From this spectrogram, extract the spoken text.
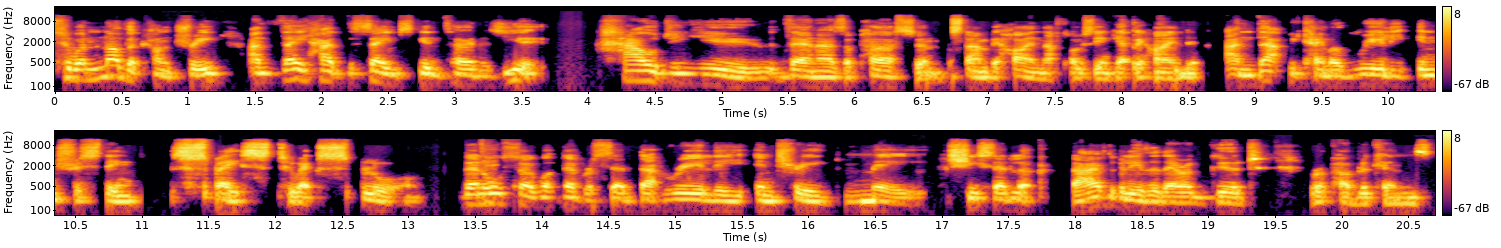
to another country, and they had the same skin tone as you. How do you then, as a person, stand behind that policy and get behind it? And that became a really interesting space to explore. Then also what Deborah said that really intrigued me. She said, look, I have to believe that there are good Republicans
